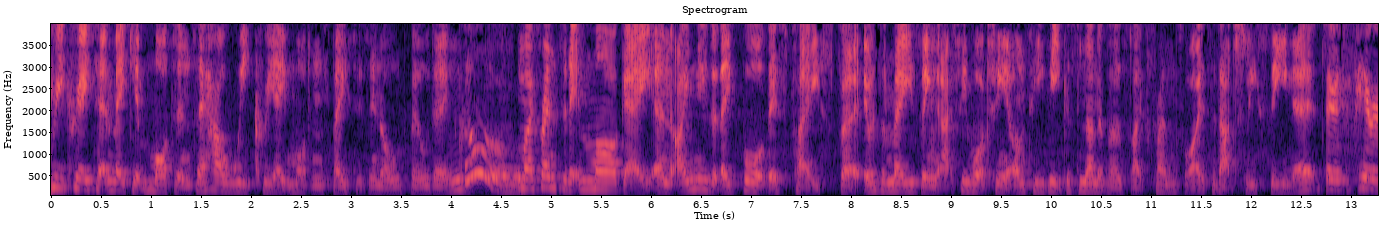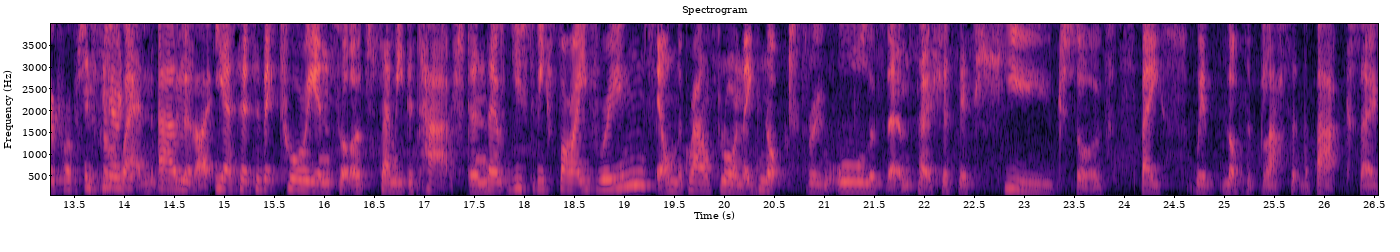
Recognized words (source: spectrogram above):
recreate it and make it modern. So how we create modern spaces in old buildings. Cool. My friends did it in Margate and I knew that they bought this place, but it was amazing actually watching it on TV because none of us, like friends wise, had actually seen it. So it's a period property from period- when? What does um, it look like? Yeah, so it's a Victorian sort of semi-detached, and there used to be five rooms on the ground floor, and they've knocked through all of them. So it's just this huge sort of space with lots of glass at the back. So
